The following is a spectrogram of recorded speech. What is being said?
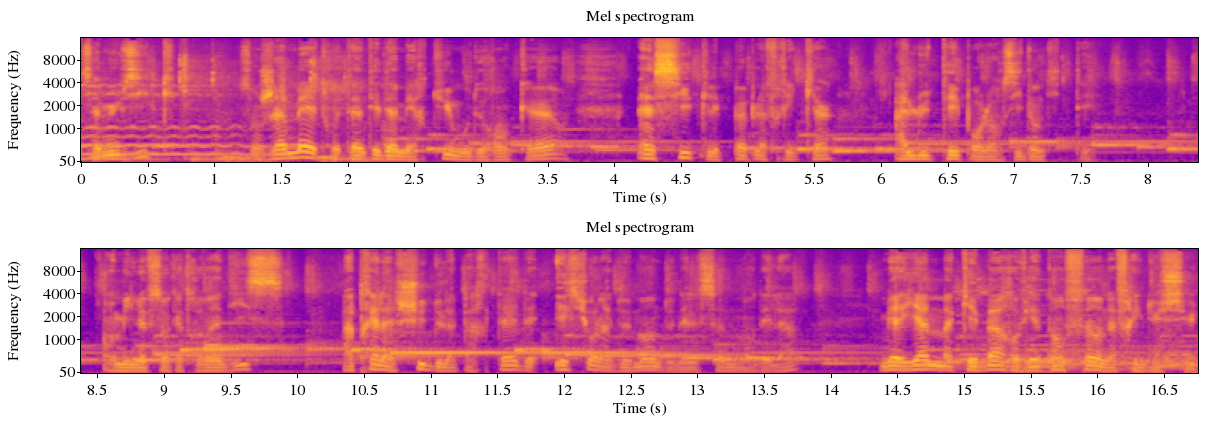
Sa musique, sans jamais être teintée d'amertume ou de rancœur, incite les peuples africains à lutter pour leurs identités. En 1990, après la chute de l'apartheid et sur la demande de Nelson Mandela, Myriam Makeba revient enfin en Afrique du Sud.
